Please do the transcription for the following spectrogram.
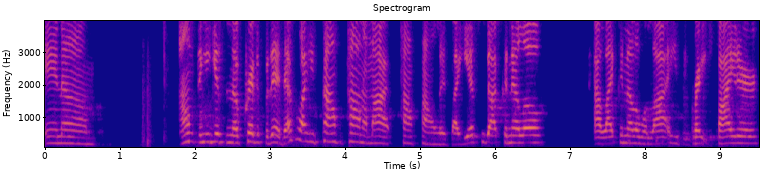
And um I don't think he gets enough credit for that. That's why he's pound for pound on my pound for pound list. Like, yes, we got Canelo. I like Canelo a lot. He's a great fighter.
